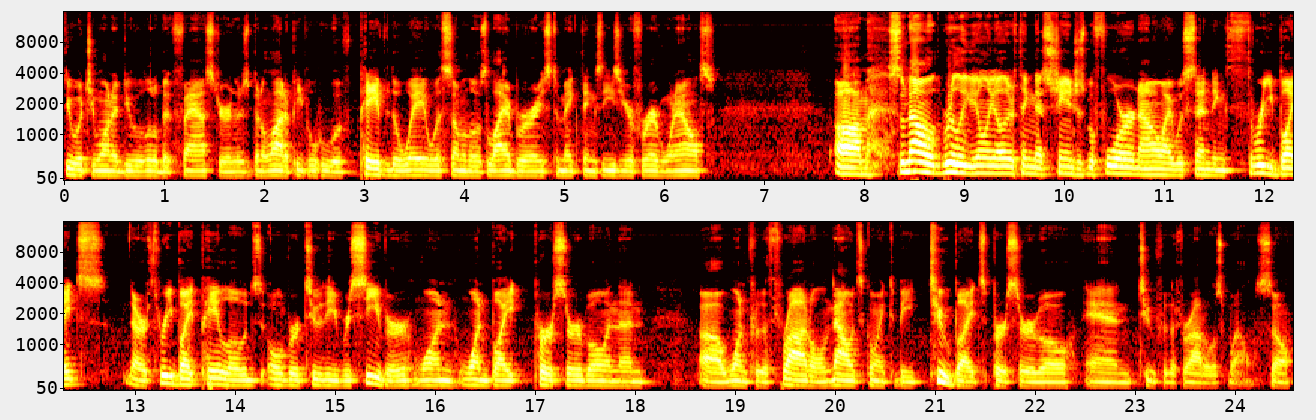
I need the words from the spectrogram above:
do what you want to do a little bit faster. There's been a lot of people who have paved the way with some of those libraries to make things easier for everyone else. Um, so now, really, the only other thing that's changed is before now I was sending three bytes or three byte payloads over to the receiver, one one byte per servo, and then uh, one for the throttle. Now it's going to be two bytes per servo and two for the throttle as well. So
